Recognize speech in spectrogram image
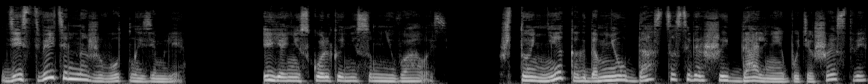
действительно живут на земле. И я нисколько не сомневалась, что некогда мне удастся совершить дальние путешествия,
